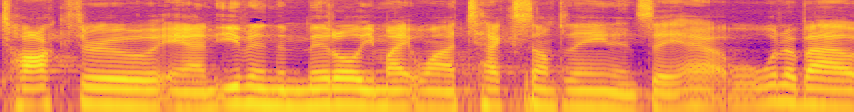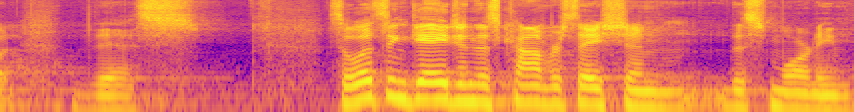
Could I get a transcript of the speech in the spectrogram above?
talk through. And even in the middle, you might want to text something and say, yeah, well, what about this? So let's engage in this conversation this morning.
